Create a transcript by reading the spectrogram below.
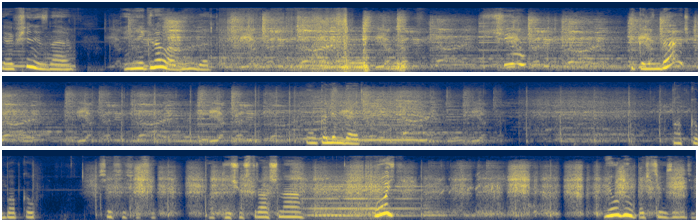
Я вообще не знаю. Я не играла в Абунга. Чего? Ты календарь? О, календарь. Бабка, бабка. Все, все, все, все. Бабке еще страшно. Ой! Не убил почти, извините.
